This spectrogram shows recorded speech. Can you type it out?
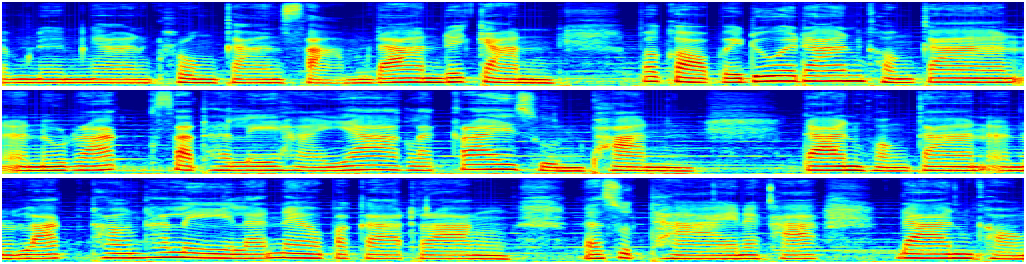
ดำเนินงานโครงการ 3 ด้านด้วยกัน ประกอบไปด้วยด้านของการอนุรักษ์สัตว์ทะเลหายากและใกล้สูญพันธุ์ ด้านของการอนุรักษ์ท้องทะเลและแนวปะการัง และสุดท้ายนะคะ ด้านของ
